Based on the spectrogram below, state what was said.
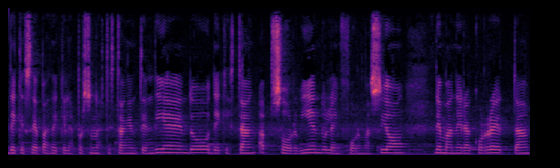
de que sepas de que las personas te están entendiendo, de que están absorbiendo la información de manera correcta.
